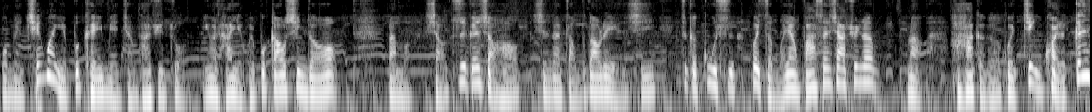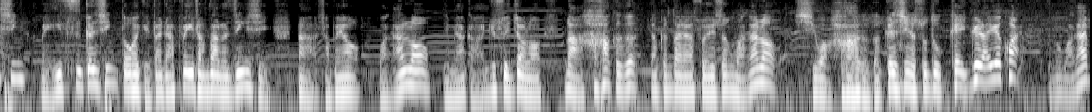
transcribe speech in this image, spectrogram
我们千万也不可以勉强他去做，因为他也会不高兴的哦。那么小智跟小豪现在找不到泪眼蜥，这个故事会怎么样发生下去呢？那哈哈哥哥会尽快的更新，每一次更新都会给大家非常大的惊喜。那小朋友晚安喽，你们要赶快去睡觉喽。那哈哈哥哥要跟大家说一声晚安喽，希望哈哈哥哥更新的速度可以越来越快。我们晚安，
